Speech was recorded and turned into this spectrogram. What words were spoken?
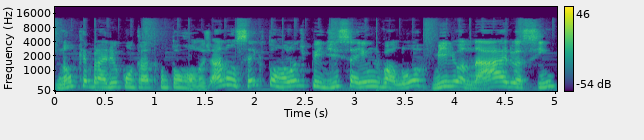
não quebraria o contrato com o Tom Holland. A não ser que o Tom Holland pedisse aí um valor milionário, assim,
